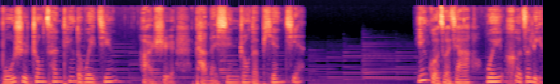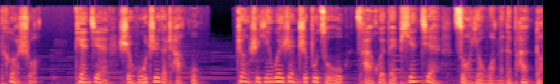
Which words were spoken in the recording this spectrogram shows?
不是中餐厅的味精，而是他们心中的偏见。英国作家威赫兹里特说：“偏见是无知的产物，正是因为认知不足，才会被偏见左右我们的判断。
